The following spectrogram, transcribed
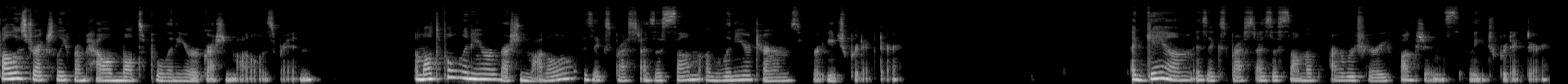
follows directly from how a multiple linear regression model is written. A multiple linear regression model is expressed as a sum of linear terms for each predictor. A GAM is expressed as a sum of arbitrary functions of each predictor.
